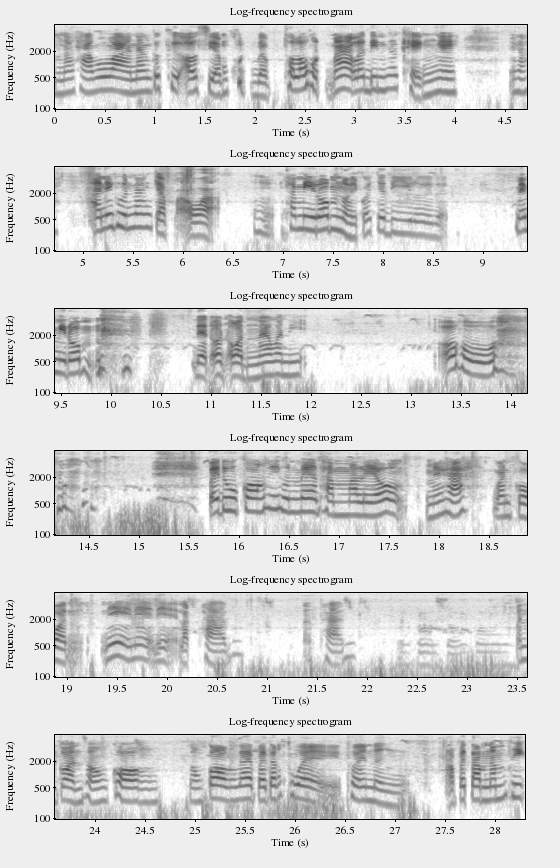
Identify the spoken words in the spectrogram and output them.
ำนะคะ เมื่อวานนั่นก็คือเอาเสียมขุดแบบทรหดมากแล้วดินก็แข็งไงนะคะ อันนี้คือนั่งจับเอาอะอืมถ้ามีร่มหน่อยก็จะดีเลยแต่ไม่มีร่ม แดดอ่อนๆนะวันนี้ โอ้โห ไปดูกองที่คุณแม่ทำมาแล้วไหมคะ วันก่อน นี่นี่นี่หลักฐาน หลักฐานมันกองสองกองมันก่อนสองกอง สองกองได้ไปตั้งถ้วยถ้วยหนึ่ง เอาไปตำน้ำพริก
